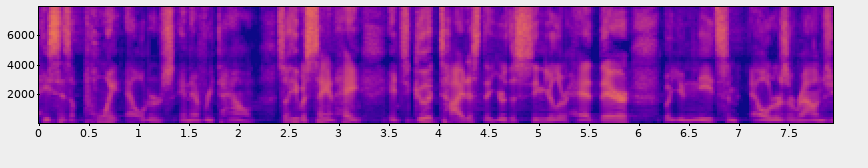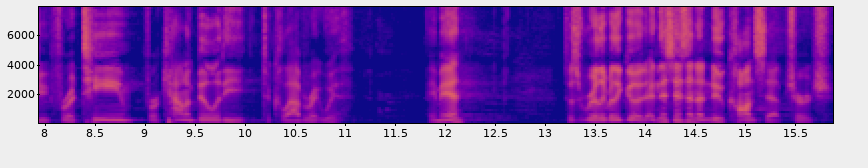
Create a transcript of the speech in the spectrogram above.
he says, appoint elders in every town. So he was saying, hey, it's good, Titus, that you're the singular head there, but you need some elders around you for a team, for accountability to collaborate with. Amen? So it's really, really good. And this isn't a new concept, church.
